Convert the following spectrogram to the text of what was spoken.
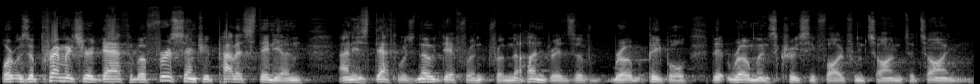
Or it was a premature death of a first century Palestinian, and his death was no different from the hundreds of people that Romans crucified from time to time.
